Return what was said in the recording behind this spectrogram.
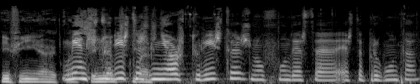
enfim, a Menos turistas, melhores turistas, no fundo, esta, esta pergunta?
